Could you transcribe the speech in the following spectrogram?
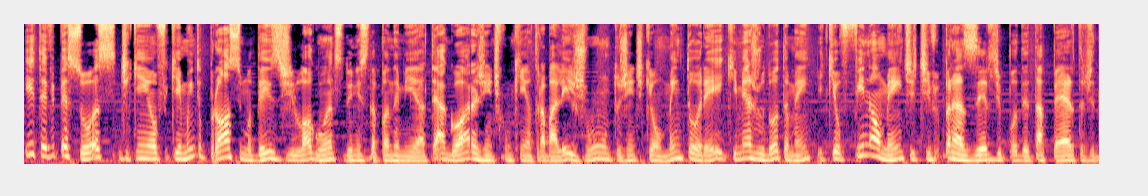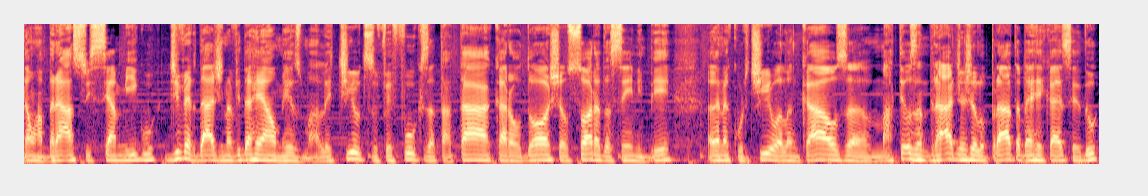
E teve pessoas de quem eu fiquei muito próximo desde logo antes do início da pandemia até agora, gente com quem eu trabalhei junto, gente que eu mentorei, que me ajudou também e que eu finalmente tive o prazer de poder estar perto, de dar um abraço e ser amigo de verdade na vida real mesmo. A Letiltz, o Fefux, a Tatá, a Carol Docha, o Sora da CNB, a Ana Curtiu, Alan Causa, Matheus Andrade, Angelo Prata, BRKS Edu,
